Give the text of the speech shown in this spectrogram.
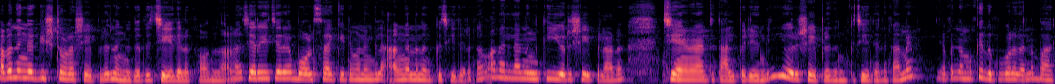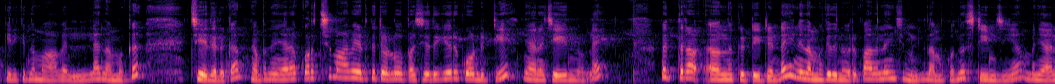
അപ്പോൾ നിങ്ങൾക്ക് ഇഷ്ടമുള്ള ഷേപ്പിൽ നിങ്ങൾക്ക് ഇത് ചെയ്തെടുക്കാവുന്നതാണ്. ചെറിയ ചെറിയ ബോൾസ് ആക്കിയിട്ട് വേണമെങ്കിൽ അങ്ങനെ നിങ്ങൾക്ക് ചെയ്തെടുക്കാം. അതല്ല നിങ്ങൾക്ക് ഈ ഒരു ഷേപ്പിലാണ് ചെയ്യാനായിട്ട് താല്പര്യമെങ്കിൽ ഈ ഒരു ഷേപ്പിൽ നിങ്ങൾക്ക് ചെയ്തെടുക്കാമേ. അപ്പോൾ നമുക്ക് ഇതുപോലെ തന്നെ ബാക്കിയിരിക്കുന്ന മാവെല്ലാം നമുക്ക് ചെയ്തെടുക്കാം. അപ്പോൾ ഞാൻ കുറച്ച് മാവ് എടുത്തിട്ടുള്ളൂ. അപ്പോൾ ചെറിയൊരു ക്വാണ്ടിറ്റിയെ ഞാൻ ചെയ്യുന്നുള്ളേ. അപ്പോൾ ഇത്ര ഒന്ന് കിട്ടിയിട്ടുണ്ട്. ഇനി നമുക്കിതിനൊരു പതിനഞ്ച് മിനിറ്റ് നമുക്കൊന്ന് സ്റ്റീം ചെയ്യാം. അപ്പോൾ ഞാൻ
